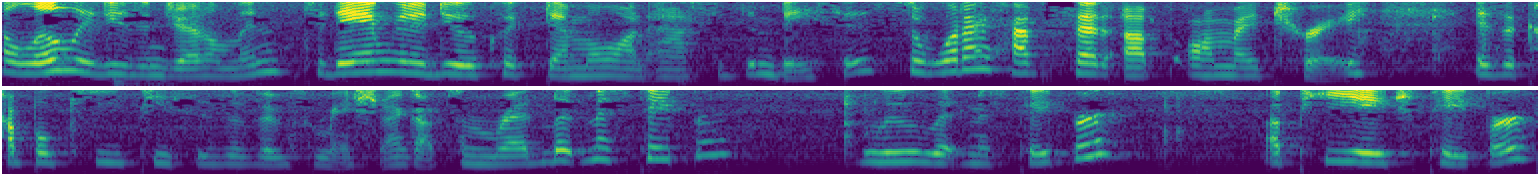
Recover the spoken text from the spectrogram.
Hello ladies and gentlemen. Today I'm going to do a quick demo on acids and bases. So what I have set up on my tray is a couple key pieces of information. I got some red litmus paper, blue litmus paper, a pH paper,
